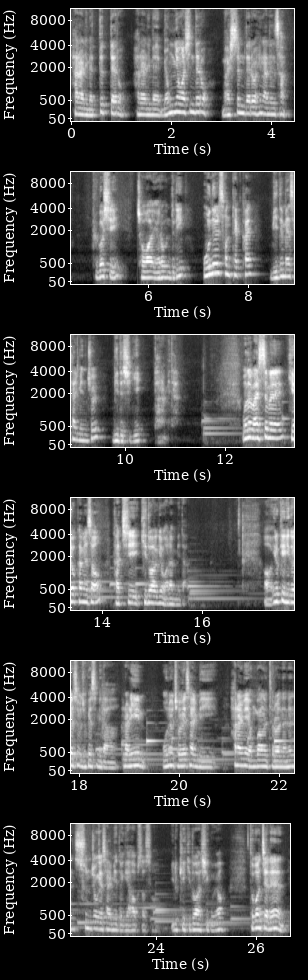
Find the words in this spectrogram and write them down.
하나님의 뜻대로 하나님의 명령하신 대로 말씀대로 행하는 삶 그것이 저와 여러분들이 오늘 선택할 믿음의 삶인 줄 믿으시기 바랍니다. 오늘 말씀을 기억하면서 같이 기도하기 원합니다. 어, 이렇게 기도했으면 좋겠습니다. 하나님, 오늘 저의 삶이 하나님의 영광을 드러내는 순종의 삶이 되게 하옵소서. 이렇게 기도하시고요. 두 번째는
